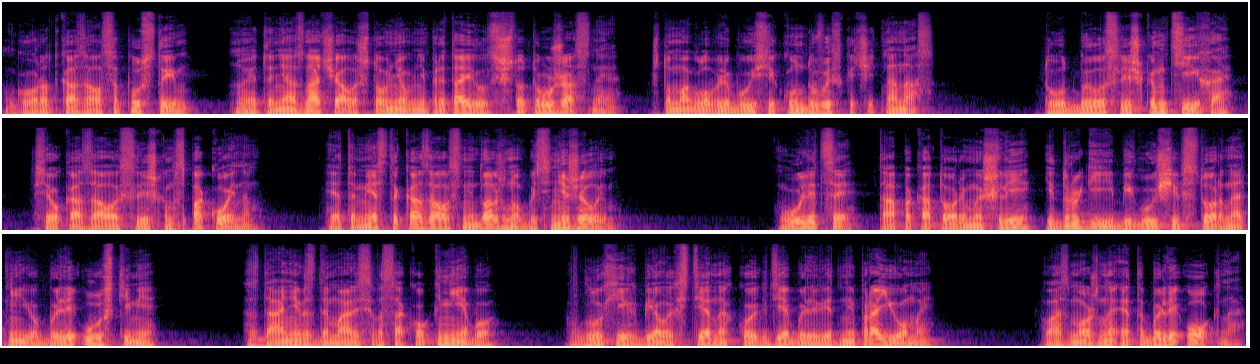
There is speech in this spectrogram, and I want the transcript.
Город казался пустым, но это не означало, что в нем не притаилось что-то ужасное, что могло в любую секунду выскочить на нас. Тут было слишком тихо, все казалось слишком спокойным. Это место, казалось, не должно быть нежилым. Улицы, та, по которой мы шли, и другие, бегущие в сторону от нее, были узкими. Здания вздымались высоко к небу. В глухих белых стенах кое-где были видны проемы. Возможно, это были окна,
